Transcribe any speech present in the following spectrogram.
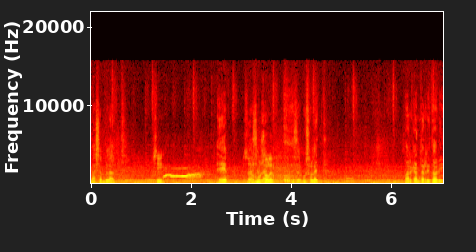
M'ha semblat... Sí, Ep, És el mussolet. És el mussolet. Marcant territori.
